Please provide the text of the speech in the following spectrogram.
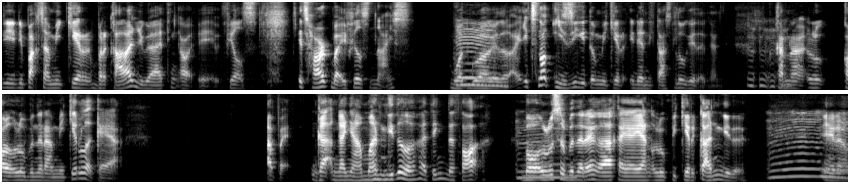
di- dipaksa mikir berkala juga I think oh, it feels it's hard but it feels nice buat gua Hmm. gitu it's not easy gitu mikir identitas lu gitu kan Mm, mm, mm, karena lu kalau lu beneran mikir lo kayak apa ya, nggak nggak nyaman gitu loh I think the thought mm. bahwa lu Hmm. sebenarnya nggak kayak yang lu pikirkan gitu Hmm. you know.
